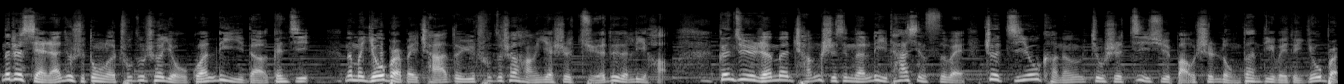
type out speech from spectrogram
那这显然就是动了出租车有关利益的根基。那么 Uber 被查对于出租车行业是绝对的利好。根据人们常识性的利他性思维，这极有可能就是继续保持垄断地位对 Uber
